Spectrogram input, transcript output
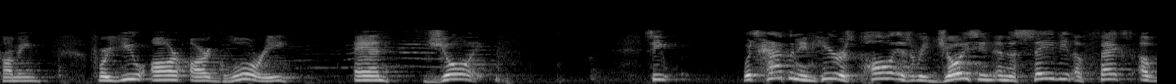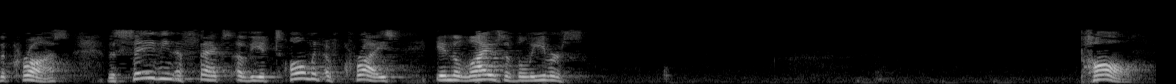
coming? For you are our glory and joy. See, what's happening here is Paul is rejoicing in the saving effects of the cross, the saving effects of the atonement of Christ in the lives of believers. Paul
